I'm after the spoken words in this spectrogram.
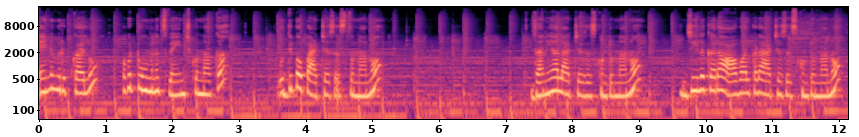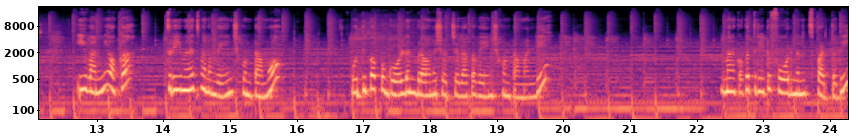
ఎండు మిరపకాయలు ఒక టూ మినిట్స్ వేయించుకున్నాక ఉద్దిపప్పు యాడ్ చేసేస్తున్నాను. ధనియాలు యాడ్ చేసేసుకుంటున్నాను. జీలకర్ర ఆవాలు కూడా యాడ్ చేసేసుకుంటున్నాను. ఇవన్నీ ఒక త్రీ మినిట్స్ మనం వేయించుకుంటాము. ఉద్దిపప్పు గోల్డెన్ బ్రౌనిష్ వచ్చేదాకా వేయించుకుంటామండి. మనకు ఒక త్రీ టు ఫోర్ మినిట్స్ పడుతుంది.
